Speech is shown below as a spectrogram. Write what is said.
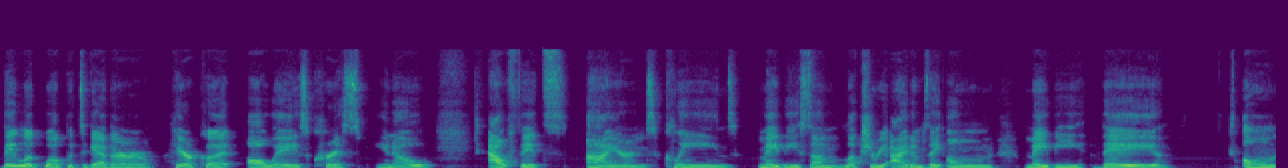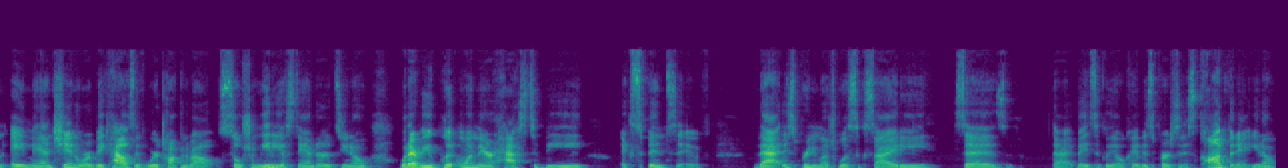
They look well put together, haircut always crisp, you know, outfits irons, cleaned, maybe some luxury items they own, maybe they own a mansion or a big house. If we're talking about social media standards, you know, whatever you put on there has to be expensive. That is pretty much what society says that basically, okay, this person is confident, you know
